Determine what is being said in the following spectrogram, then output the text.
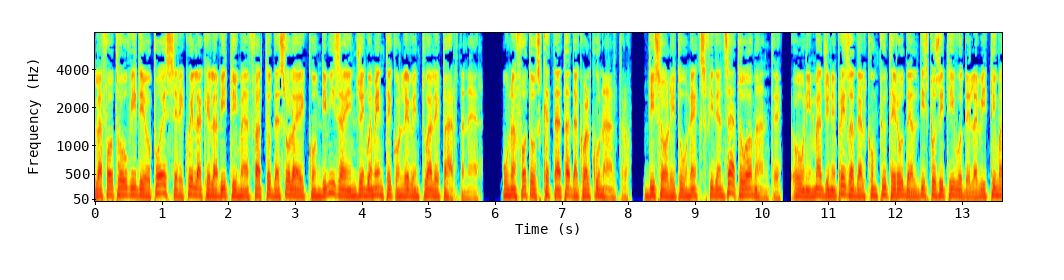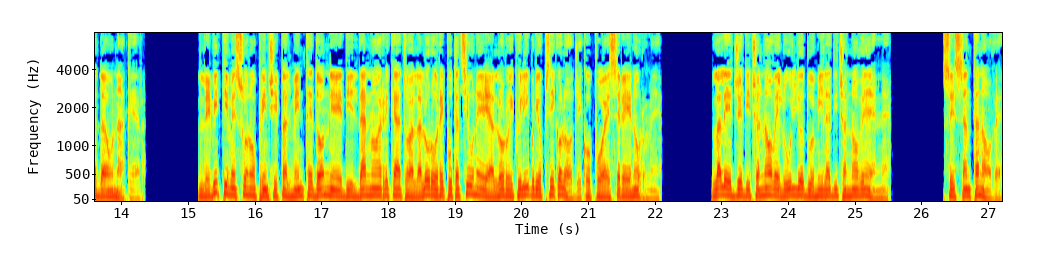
La foto o video può essere quella che la vittima ha fatto da sola e condivisa ingenuamente con l'eventuale partner. Una foto scattata da qualcun altro, di solito un ex fidanzato o amante, o un'immagine presa dal computer o dal dispositivo della vittima da un hacker. Le vittime sono principalmente donne ed il danno arrecato alla loro reputazione e al loro equilibrio psicologico può essere enorme. La legge 19 luglio 2019 n. 69.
